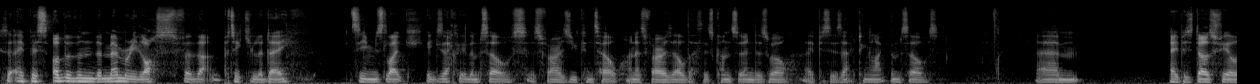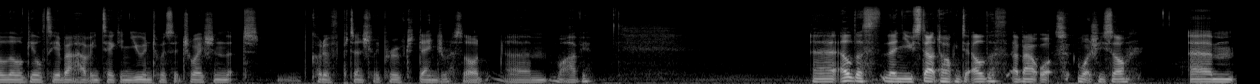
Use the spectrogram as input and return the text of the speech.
So Apis, other than the memory loss for that particular day, seems like exactly themselves as far as you can tell, and as far as Eldith is concerned as well. Apis is acting like themselves. Um, Apis does feel a little guilty about having taken you into a situation that could have potentially proved dangerous or um, what have you. Uh, Eldith, then you start talking to Eldith about what what she saw. Um,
